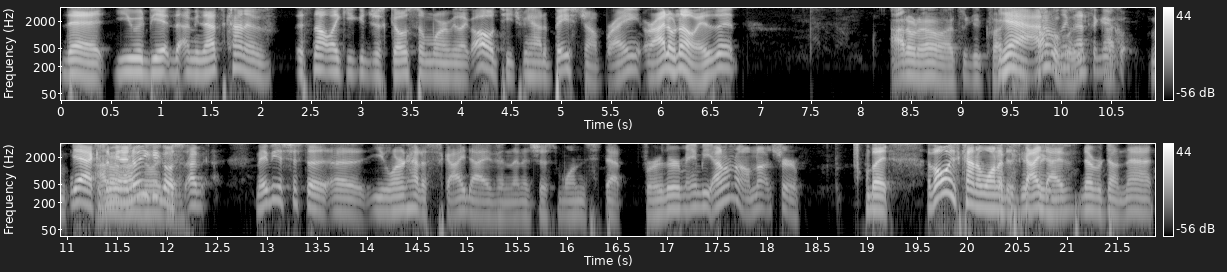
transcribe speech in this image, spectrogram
that you would be. I mean, that's kind of. It's not like you could just go somewhere and be like, "Oh, teach me how to base jump," right? Or I don't know. Is it? I don't know. That's a good question. Yeah, I don't think that's a good. I- que- yeah, because I, don't- mean, I know you no could go. idea. s- I, maybe it's just a, a you learn how to skydive, and then it's just one step further. Maybe I don't know. I'm not sure, but I've always kind of wanted That's to good thing. skydive. Never done that.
